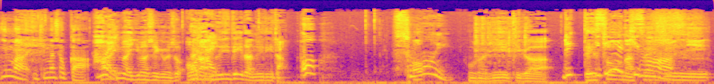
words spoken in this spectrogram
今行きましょうか。はい、今行きましょう行きましょう。ほら、抜いてきた抜いてきた。おすごい。ほら、利益が出そうな水準に。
